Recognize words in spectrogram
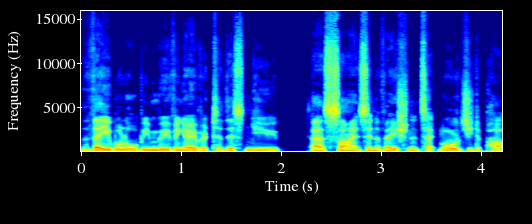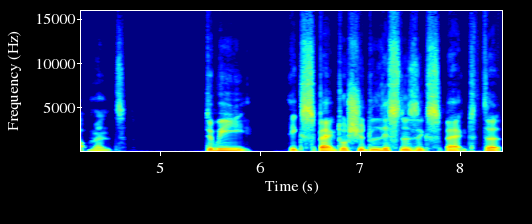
they will all be moving over to this new uh, Science, Innovation and Technology Department. Do we expect, or should listeners expect, that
